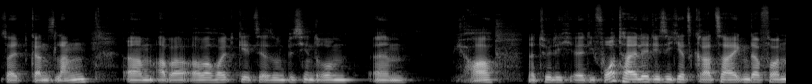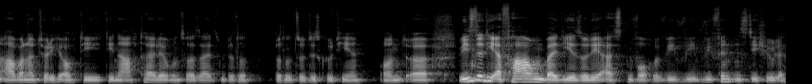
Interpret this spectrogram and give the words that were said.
seit ganz langem. Ähm, aber, aber heute geht es ja so ein bisschen darum, ähm, ja, natürlich äh, die Vorteile, die sich jetzt gerade zeigen davon, aber natürlich auch die, die Nachteile unsererseits ein bisschen, bisschen zu diskutieren. Und äh, wie ist denn die Erfahrung bei dir so die ersten Woche? Wie, wie, wie finden es die Schüler?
